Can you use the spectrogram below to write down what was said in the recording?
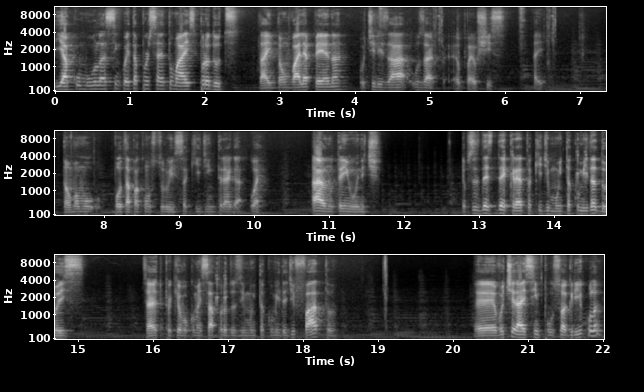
e acumula 50% mais produtos, tá? Então vale a pena utilizar usar é o X. Aí. Então vamos botar para construir isso aqui de entrega. Ué. Ah, eu não tenho unit. Eu preciso desse decreto aqui de muita comida 2. Certo? Porque eu vou começar a produzir muita comida de fato. É, eu vou tirar esse impulso agrícola.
